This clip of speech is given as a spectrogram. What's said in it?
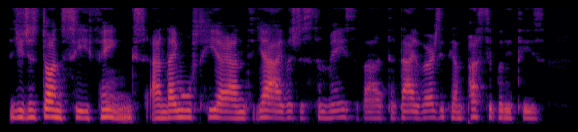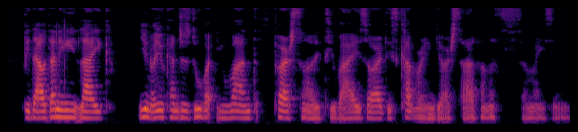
you just don't see things. And I moved here and yeah, I was just amazed about the diversity and possibilities without any like, you know, you can just do what you want personality wise or discovering yourself. And that's amazing.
